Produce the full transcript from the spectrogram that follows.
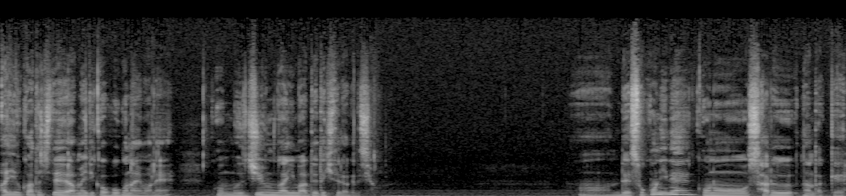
ああいう形でアメリカ国内もね、この矛盾が今出てきてるわけですよ。で、そこにね、このサル、なんだっけ、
